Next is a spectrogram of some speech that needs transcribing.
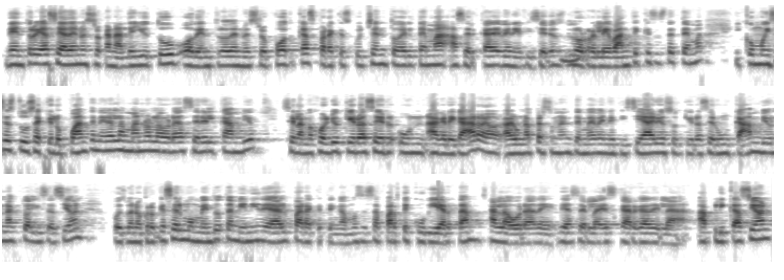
dentro ya sea de nuestro canal de YouTube o dentro de nuestro podcast para que escuchen todo el tema acerca de beneficiarios, lo relevante que es este tema. Y como dices tú, o sea, que lo puedan tener a la mano a la hora de hacer el cambio. Si a lo mejor yo quiero hacer un, agregar a, a una persona en tema de beneficiarios o quiero hacer un cambio, una actualización, pues bueno, creo que es el momento también ideal para que tengamos esa parte cubierta a la hora de, de hacer la descarga de la aplicación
